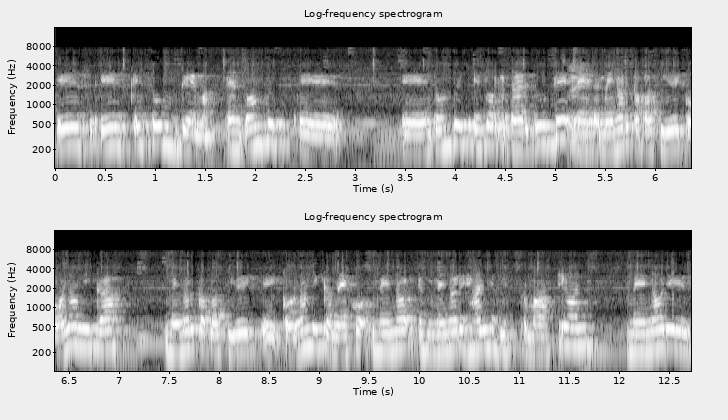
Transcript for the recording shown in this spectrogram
es, es, es, todo un tema. Entonces, eh, eh, entonces eso repercute en la menor capacidad económica, menor capacidad económica, mejor, menor, menores años de formación, menores,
